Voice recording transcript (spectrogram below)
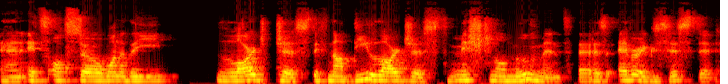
and it's also one of the largest, if not the largest, missional movement that has ever existed.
